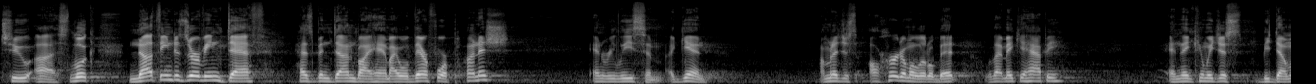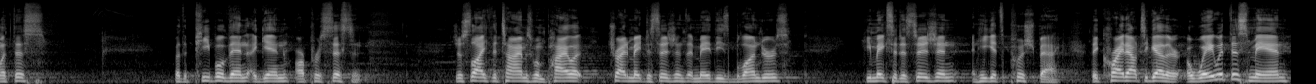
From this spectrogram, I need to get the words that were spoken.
to us. Look, nothing deserving death has been done by him. I will therefore punish and release him. Again, I'm going to just, I'll hurt him a little bit. Will that make you happy? And then can we just be done with this? But the people then, again, are persistent. Just like the times when Pilate tried to make decisions and made these blunders, he makes a decision and he gets pushed back. They cried out together, Away with this man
